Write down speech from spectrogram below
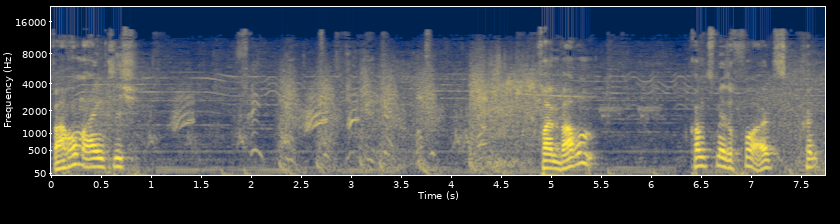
Warum eigentlich? Vor allem, warum kommt es mir so vor, als könnten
